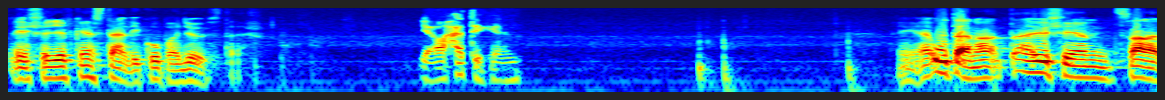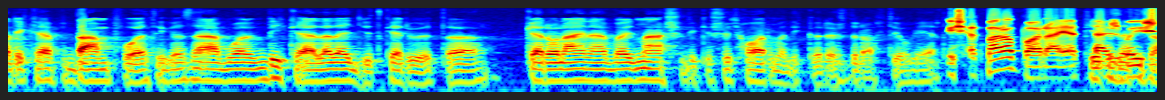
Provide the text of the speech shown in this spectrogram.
És egyébként Stanley Kupa győztes. Ja, hát igen. Igen, utána ő is ilyen salary cap dump volt igazából, Bikellel együtt került a Carolina-ba egy második és egy harmadik körös draft jogért. És hát már abban a rájátszásban is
